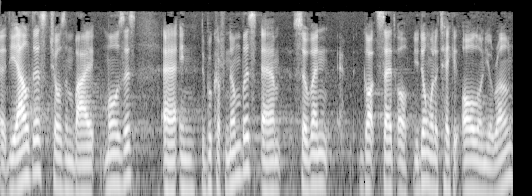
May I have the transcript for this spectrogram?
uh, the elders chosen by Moses uh, in the book of Numbers. Um, so, when God said, Oh, you don't want to take it all on your own,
